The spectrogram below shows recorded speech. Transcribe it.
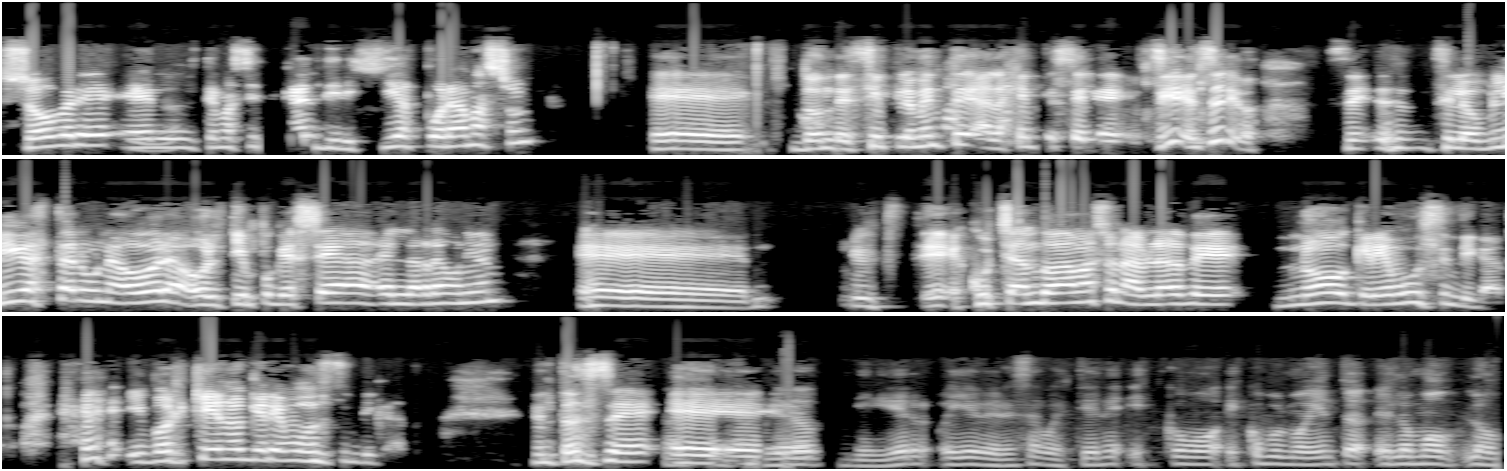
sobre el tema sindical dirigidas por Amazon, eh, donde simplemente a la gente se le, sí, en serio, se, le obliga a estar una hora o el tiempo que sea en la reunión, eh, escuchando a Amazon hablar de no queremos un sindicato. ¿Y por qué no queremos un sindicato? Entonces. Eh, oye, pero esa cuestión es como, es como el movimiento, es los, los,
